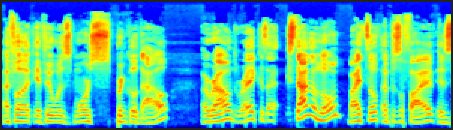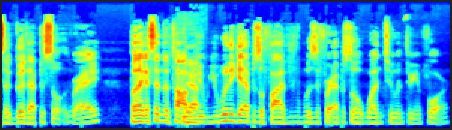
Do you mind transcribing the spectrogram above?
I feel like if it was more sprinkled out around, right? Because standalone by itself, episode five is a good episode, right? But like I said in the top, Yeah. you, you wouldn't get episode five if it wasn't for episode one, two, and three, and four.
